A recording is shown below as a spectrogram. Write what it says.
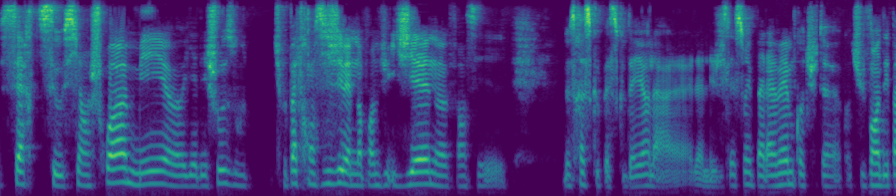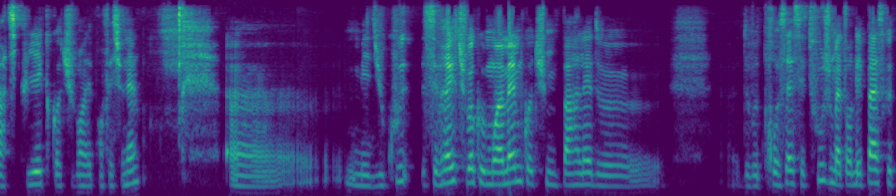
certes, c'est aussi un choix, mais il y a des choses où tu peux pas transiger, même d'un point de vue hygiène. Enfin, c'est ne serait-ce que parce que d'ailleurs la, la, législation n'est pas la même quand tu, quand tu vends à des particuliers que quand tu vends à des professionnels. Mais du coup, c'est vrai que tu vois que moi-même, quand tu me parlais de de votre process et tout. Je m'attendais pas à ce que,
